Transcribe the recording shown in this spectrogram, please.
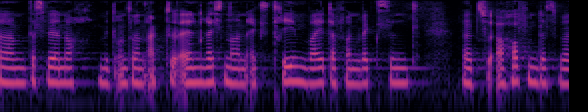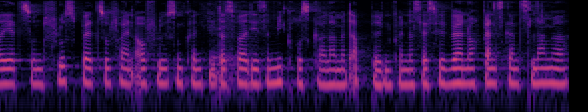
ähm, dass wir noch mit unseren aktuellen Rechnern extrem weit davon weg sind, äh, zu erhoffen, dass wir jetzt so ein Flussbett so fein auflösen könnten, dass wir diese Mikroskala mit abbilden können. Das heißt, wir werden noch ganz, ganz lange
